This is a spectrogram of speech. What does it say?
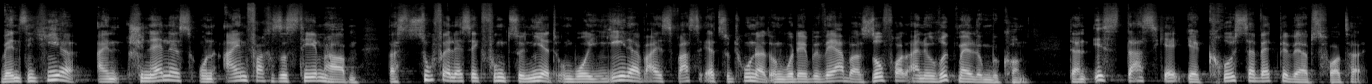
Wenn Sie hier ein schnelles und einfaches System haben, was zuverlässig funktioniert und wo jeder weiß, was er zu tun hat und wo der Bewerber sofort eine Rückmeldung bekommt, dann ist das hier Ihr größter Wettbewerbsvorteil.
